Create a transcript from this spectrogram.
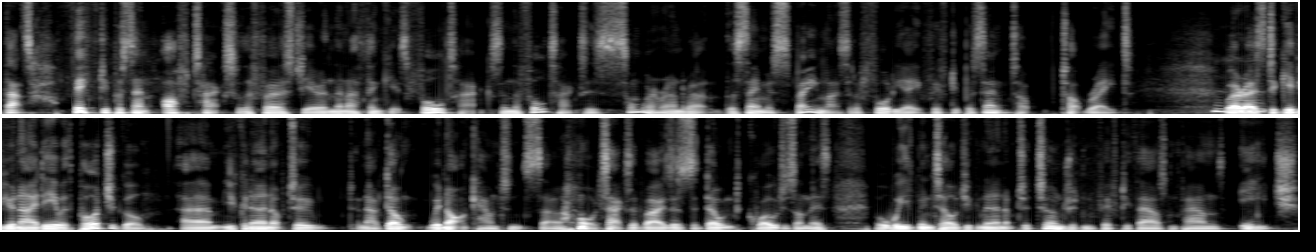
that's 50% off tax for the first year. And then I think it's full tax. And the full tax is somewhere around about the same as Spain, like sort of 48, 50% top, top rate. Whereas to give you an idea with Portugal, um, you can earn up to now. Don't we're not accountants so, or tax advisors, so don't quote us on this. But we've been told you can earn up to two hundred and fifty thousand pounds each,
